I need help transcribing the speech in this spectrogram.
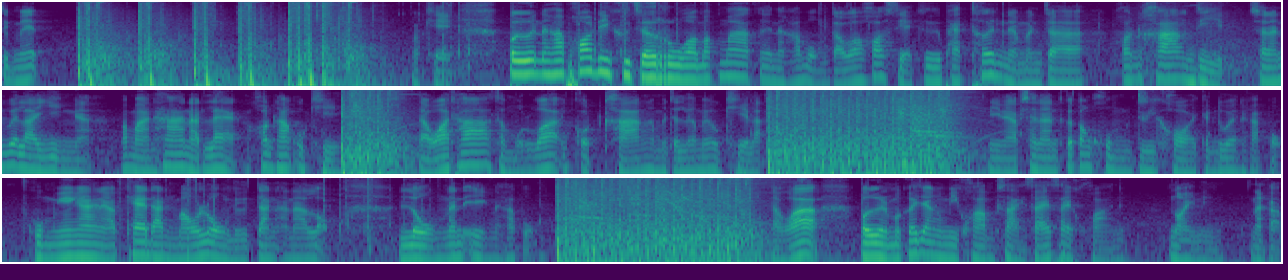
50 เมตรโอเคปืนนะครับข้อดีคือจะรัวมากๆเลยนะครับผมแต่ว่าข้อเสียคือแพทเทิร์นเนี่ยมันจะค่อนข้างดีด ฉะนั้นเวลายิงเนี่ยประมาณ 5 นัดแรกค่อนข้างโอเค แต่ว่าถ้าสมมุติว่ากดค้างมันจะเริ่มไม่โอเคละ นี้นะครับ ฉะนั้นก็ต้องคุมรีคอยกันด้วยนะครับผม คุมง่ายๆนะครับ แค่ดันเมาส์ลงหรือดันอนาล็อกลงนั่นเองนะครับผม แต่ว่าปืนมันก็ยังมีความสายซ้ายสายขวาหน่อยหนึ่งนะครับ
